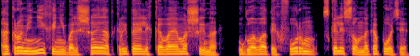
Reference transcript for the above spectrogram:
А кроме них и небольшая открытая легковая машина угловатых форм с колесом на капоте.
